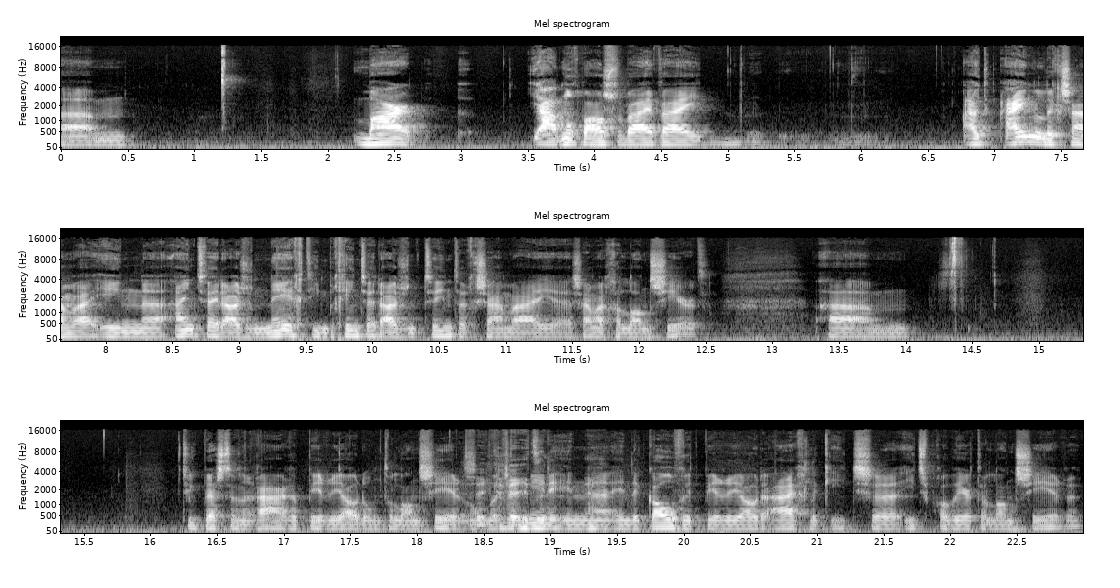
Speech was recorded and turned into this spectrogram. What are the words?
Um, maar ja, nogmaals, wij, wij, uiteindelijk zijn wij in uh, eind 2019, begin 2020 zijn wij, uh, zijn wij gelanceerd. Um, natuurlijk best een rare periode om te lanceren. Zeker omdat je midden in, uh, in de COVID-periode eigenlijk iets, iets probeert te lanceren.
